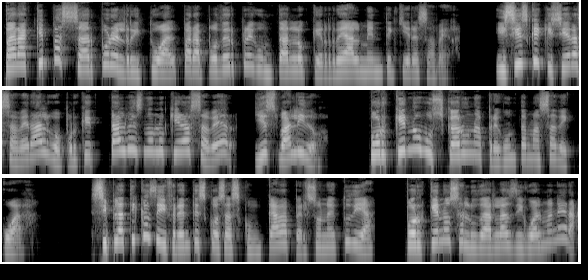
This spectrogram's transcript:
¿Para qué pasar por el ritual para poder preguntar lo que realmente quieres saber? Y si es que quisieras saber algo, porque tal vez no lo quieras saber, y es válido. ¿Por qué no buscar una pregunta más adecuada? Si platicas de diferentes cosas con cada persona de tu día, ¿por qué no saludarlas de igual manera?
